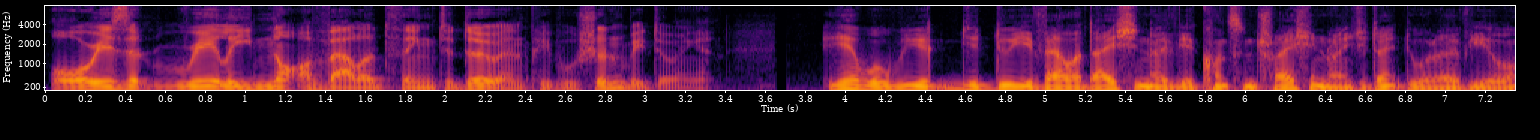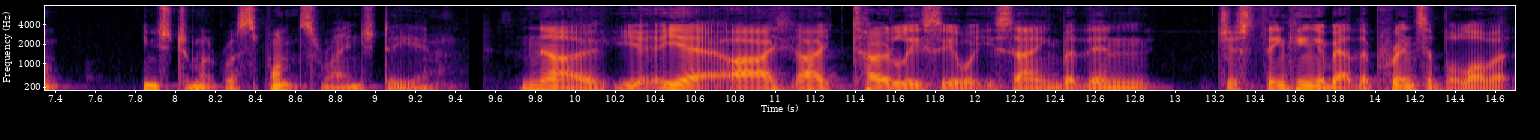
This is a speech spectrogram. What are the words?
or is it really not a valid thing to do and people shouldn't be doing it? Yeah, well, you, you do your validation over your concentration range. You don't do it over your instrument response range, do you? No, yeah, I, I totally see what you're saying, but then just thinking about the principle of it,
